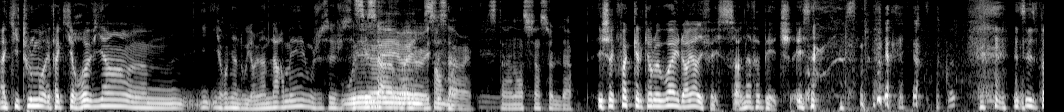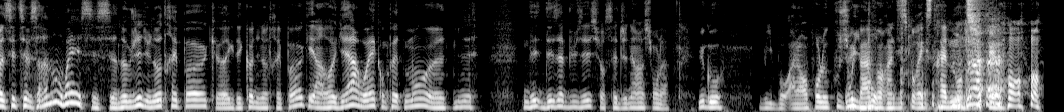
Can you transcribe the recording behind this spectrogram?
à qui tout le monde, enfin qui revient, euh, il, il revient d'où? Il revient de l'armée ou je sais, je sais Oui, c'est ça, ouais, ouais, ouais, ouais, il me c'est ça, ouais. C'était un ancien soldat. Et chaque fois que quelqu'un le voit, il le regarde, il fait son of a bitch. Et ça, ça me fait rire. c'est vraiment, ouais, c'est un objet d'une autre époque, euh, avec des codes d'une autre époque, et un regard, ouais, complètement euh, dé- désabusé sur cette génération-là. Hugo. Oui, bon, alors pour le coup, je vais pas bon. avoir un discours extrêmement différent.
